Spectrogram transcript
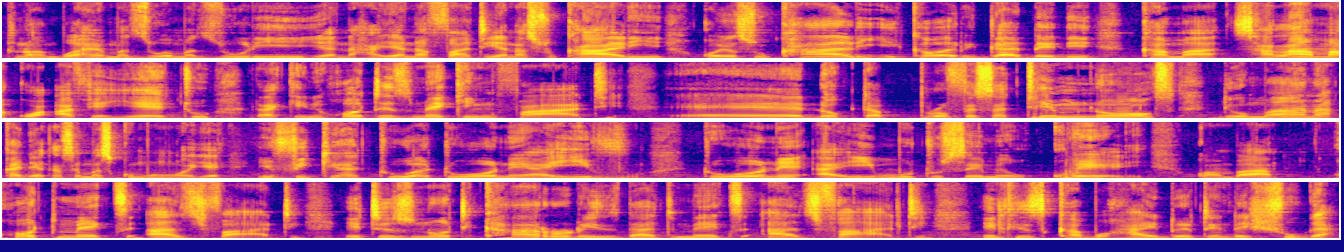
tunaambiwa haya maziwa mazuri yana hayana fati, yana sukari. Kwa hiyo sukari ikawa regarded kama salama kwa afya yetu, lakini what is making fat? Eh, Dr. Professor Tim Knox ndio maana akaja akasema siku moja ifike hatua tuone aibu, tuone aibu, tuseme ukweli kwamba what makes us fat? It is not calories that makes us fat. It is carbohydrate and the sugar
